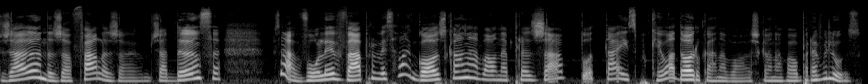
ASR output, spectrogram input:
já anda, já fala, já, já dança. Ah, vou levar para ver se ela gosta de carnaval, né? Para já botar isso, porque eu adoro carnaval, acho carnaval maravilhoso.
